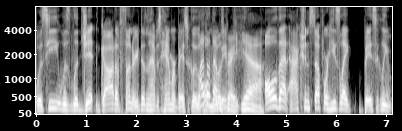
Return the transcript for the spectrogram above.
Was he was legit God of Thunder? He doesn't have his hammer basically the I whole thought that was movie. great. Yeah. All that action stuff where he's like basically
